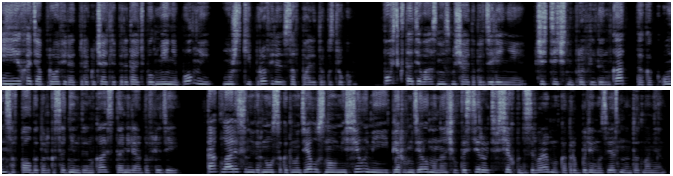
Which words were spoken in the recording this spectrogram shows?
И хотя профиль от переключателя передач был менее полный, мужские профили совпали друг с другом. Пусть, кстати, вас не смущает определение частичный профиль ДНК, так как он совпал бы только с одним ДНК из 100 миллиардов людей. Так Ларрисон вернулся к этому делу с новыми силами, и первым делом он начал тестировать всех подозреваемых, которые были ему известны на тот момент.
